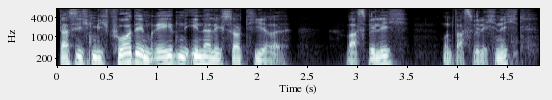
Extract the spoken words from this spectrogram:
dass ich mich vor dem Reden innerlich sortiere. Was will ich und was will ich nicht?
